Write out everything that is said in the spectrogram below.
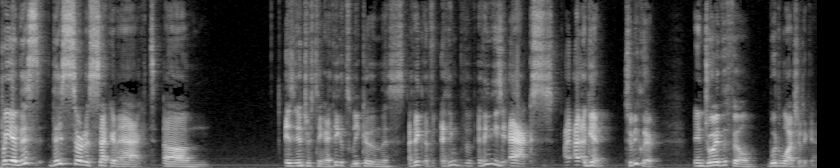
but yeah, this this sort of second act um, is interesting. I think it's weaker than this. I think I think I think these acts I, I- again. To be clear, enjoyed the film. Would watch it again.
